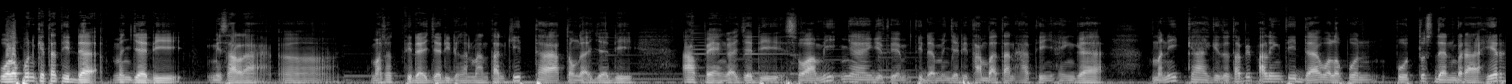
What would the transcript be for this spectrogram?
walaupun kita tidak menjadi misalnya, uh, maksud tidak jadi dengan mantan kita atau nggak jadi apa ya, nggak jadi suaminya gitu ya, tidak menjadi tambatan hatinya hingga menikah gitu. Tapi paling tidak, walaupun putus dan berakhir,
